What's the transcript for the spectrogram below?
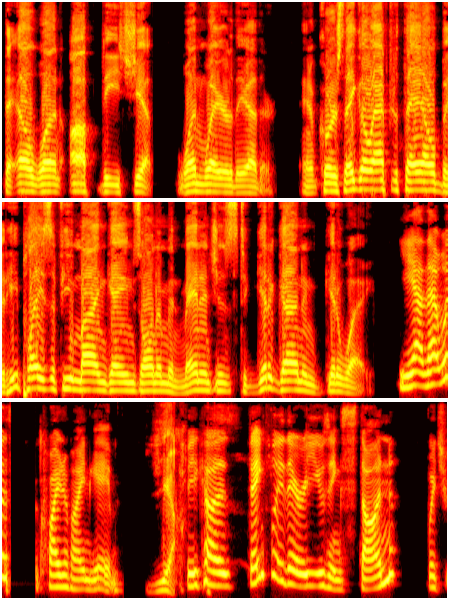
the L1 off the ship, one way or the other. And of course, they go after Thale, but he plays a few mind games on him and manages to get a gun and get away. yeah, that was quite a mind game Yeah, because thankfully they were using stun, which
